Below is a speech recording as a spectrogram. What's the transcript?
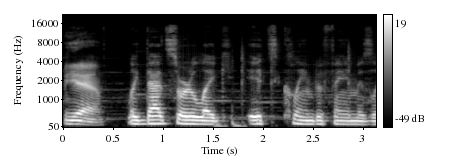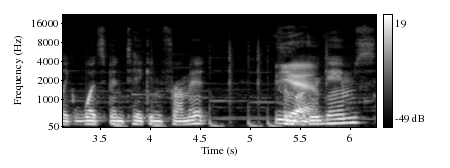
Yeah, Like that's sort of like its claim to fame is like what's been taken from it from yeah, other games.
